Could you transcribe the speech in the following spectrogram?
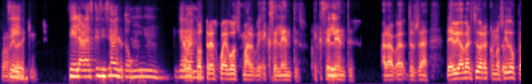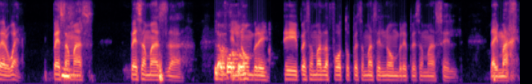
Por arriba de Kimmich. Sí, la verdad es que sí se aventó un gran... Se aventó tres juegos excelentes, excelentes. Para, o sea, debió haber sido reconocido, pero bueno, pesa más, pesa más la, foto. el nombre. Sí, pesa más la foto, pesa más el nombre, pesa más el, la imagen.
